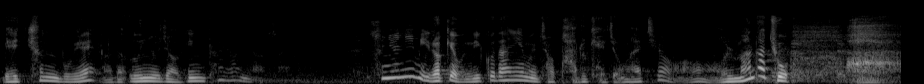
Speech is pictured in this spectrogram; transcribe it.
매춘부의 어떤 은유적인 표현이었어요. 수녀님이 이렇게 옷 입고 다니면 저 바로 개종하죠. 얼마나 좋. 아,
